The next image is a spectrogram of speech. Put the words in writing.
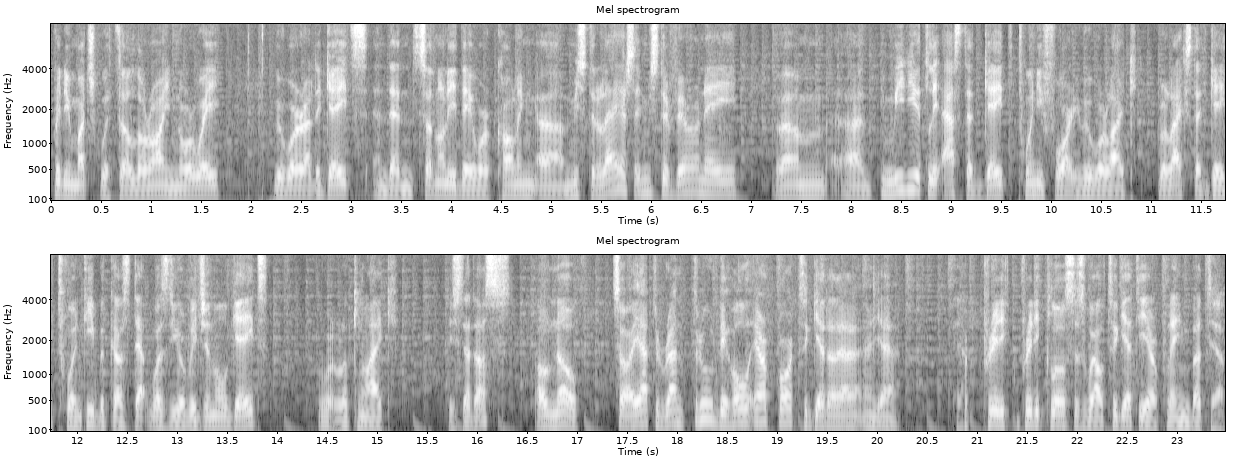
pretty much with uh, Laurent in Norway. We were at the gates, and then suddenly they were calling uh, Mr. Leyers and Mr. Véronnez. Um, uh, immediately asked at gate 24. We were like relaxed at gate 20 because that was the original gate. We were looking like, is that us? Oh no! So I had to run through the whole airport to get a yeah, Yeah. pretty pretty close as well to get the airplane. But Yeah,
